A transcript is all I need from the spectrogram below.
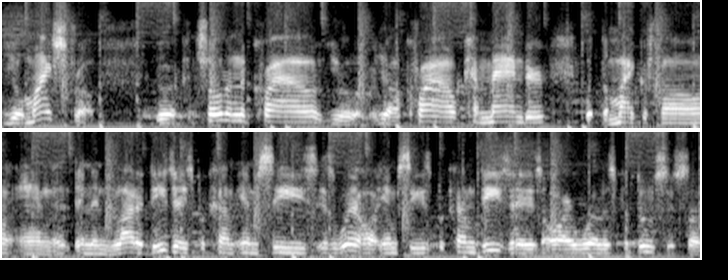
you're a maestro. You're controlling the crowd. You're you're a crowd commander with the microphone, and and then a lot of DJs become MCs as well, or MCs become DJs, or as well as producers. So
